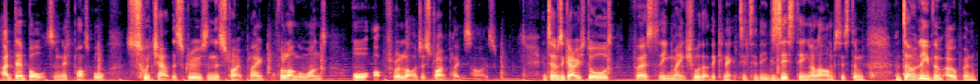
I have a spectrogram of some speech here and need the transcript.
Add deadbolts and if possible, switch out the screws in the strike plate for longer ones or opt for a larger strike plate size. In terms of garage doors, firstly make sure that they're connected to the existing alarm system and don't leave them open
